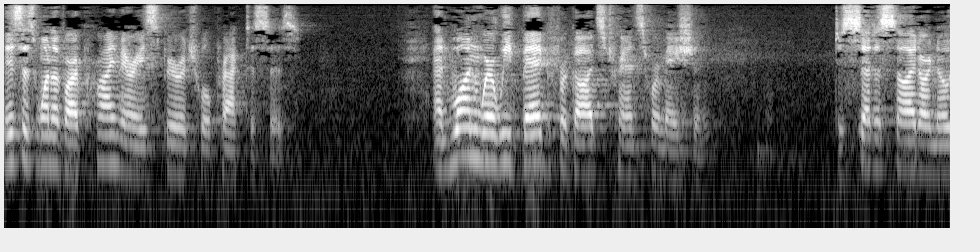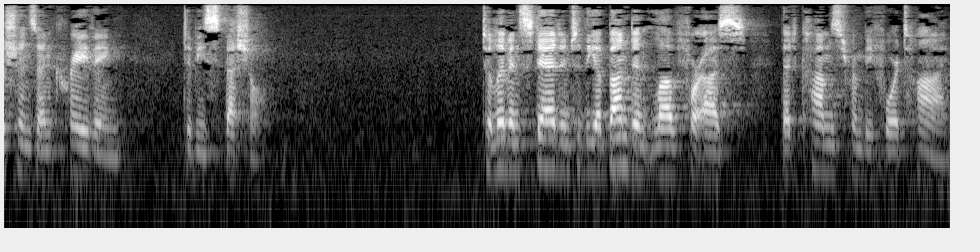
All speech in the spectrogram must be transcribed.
This is one of our primary spiritual practices and one where we beg for God's transformation, to set aside our notions and craving to be special, to live instead into the abundant love for us that comes from before time,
